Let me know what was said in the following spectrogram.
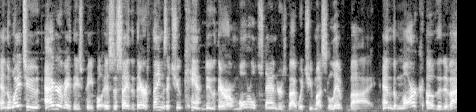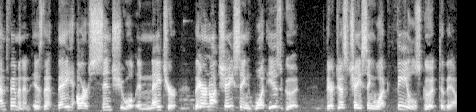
And the way to aggravate these people is to say that there are things that you can't do. There are moral standards by which you must live by. And the mark of the divine feminine is that they are sensual in nature. They are not chasing what is good, they're just chasing what feels good to them.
